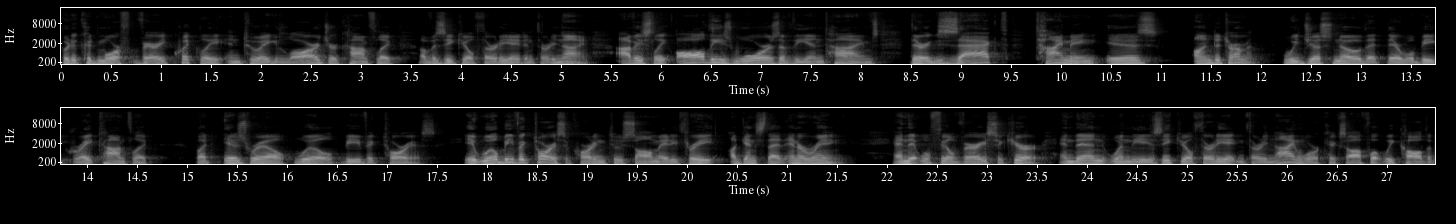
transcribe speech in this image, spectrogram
but it could morph very quickly into a larger conflict of Ezekiel 38 and 39. Obviously, all these wars of the end times, their exact timing is undetermined. We just know that there will be great conflict, but Israel will be victorious. It will be victorious, according to Psalm 83, against that inner ring, and it will feel very secure. And then when the Ezekiel 38 and 39 war kicks off, what we call the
